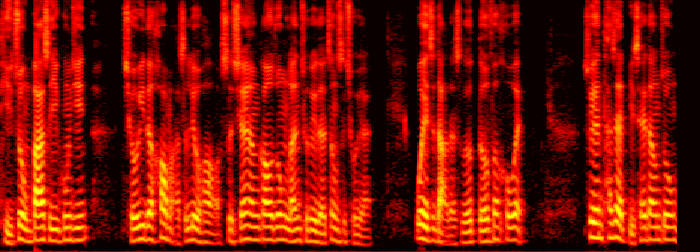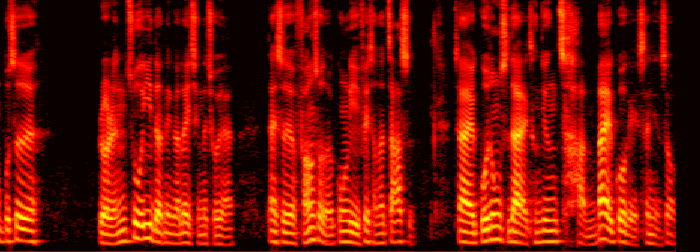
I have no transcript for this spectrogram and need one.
体重八十一公斤，球衣的号码是六号，是襄阳高中篮球队的正式球员，位置打的是得分后卫。虽然他在比赛当中不是惹人注意的那个类型的球员，但是防守的功力非常的扎实。在国中时代曾经惨败过给三井寿，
